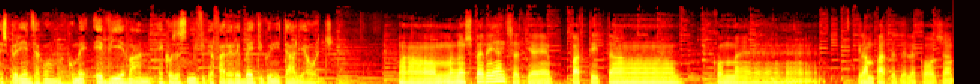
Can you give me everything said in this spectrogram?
esperienza con, come Evievan e cosa significa fare rebetico in Italia oggi? Um, un'esperienza che è partita come gran parte delle cose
